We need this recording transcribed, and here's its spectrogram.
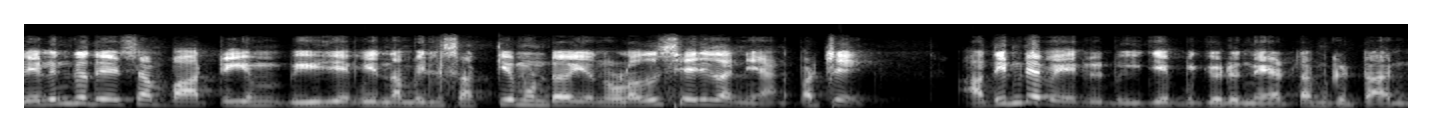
തെലുങ്ക് ദേശം പാർട്ടിയും ബി ജെ പിയും തമ്മിൽ സഖ്യമുണ്ട് എന്നുള്ളത് ശരി തന്നെയാണ്. പക്ഷേ അതിന്റെ പേരിൽ ബി ജെ പിക്ക് ഒരു നേട്ടം കിട്ടാൻ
